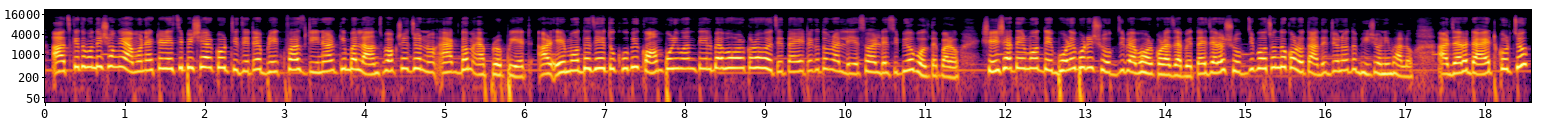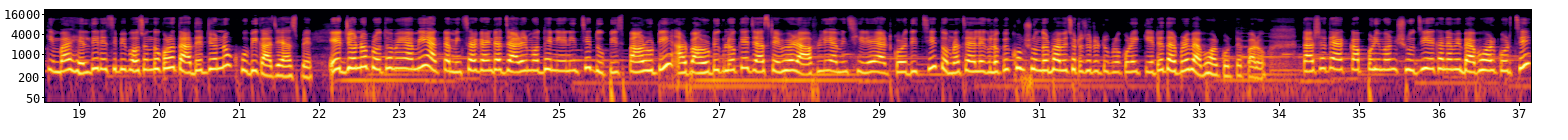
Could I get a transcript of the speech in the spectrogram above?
আজকে তোমাদের সঙ্গে এমন একটা রেসিপি শেয়ার করছি যেটা ব্রেকফাস্ট ডিনার কিংবা লাঞ্চ বক্সের জন্য একদম অ্যাপ্রোপ্রিয়েট আর এর মধ্যে যেহেতু খুবই কম পরিমাণ তেল ব্যবহার করা হয়েছে, তাই এটাকে তোমরা লেস অয়েল রেসিপিও বলতে পারো। সেই সাথে এর মধ্যে ভরে ভরে সবজি ব্যবহার করা যাবে। তাই যারা সবজি পছন্দ করো, তাদের জন্য তো ভীষণই ভালো। আর যারা ডায়েট করছ কিংবা হেলদি রেসিপি পছন্দ করো, তাদের জন্য খুবই কাজে আসবে। এর জন্য প্রথমে আমি একটা মিক্সার গ্রাইন্ডার জারের মধ্যে নিয়ে নিচ্ছি, দু পিস পাউরুটি। আর পাউরুটিগুলোকে জাস্ট এভাবে রাফলি আমি ছিঁড়ে অ্যাড করে দিচ্ছি। তোমরা চাইলে এগুলোকে খুব সুন্দরভাবে ছোট ছোট টুকরো করে কেটে তারপরে ব্যবহার করতে পারো। তার সাথে এক কাপ পরিমাণ সুজি এখানে আমি ব্যবহার করছি।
